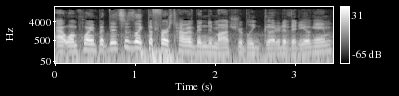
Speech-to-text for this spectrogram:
at one point, but this is like the first time I've been demonstrably good at a video game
